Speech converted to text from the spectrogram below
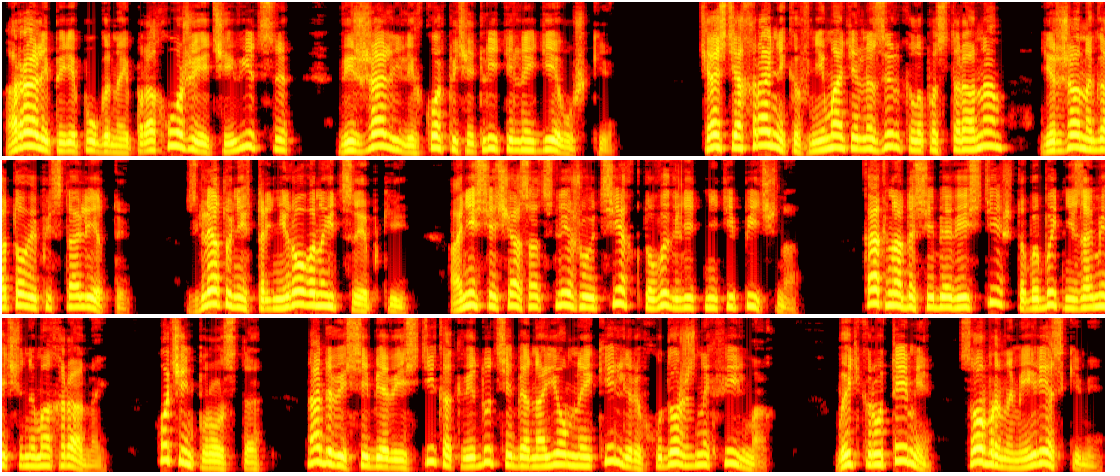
орали перепуганные прохожие очевидцы, визжали легко впечатлительные девушки. Часть охранников внимательно зыркала по сторонам, держа наготове пистолеты. Взгляд у них тренированный и цепкий. Они сейчас отслеживают всех, кто выглядит нетипично. Как надо себя вести, чтобы быть незамеченным охраной? Очень просто. Надо себя вести, как ведут себя наемные киллеры в художественных фильмах. Быть крутыми, собранными и резкими.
